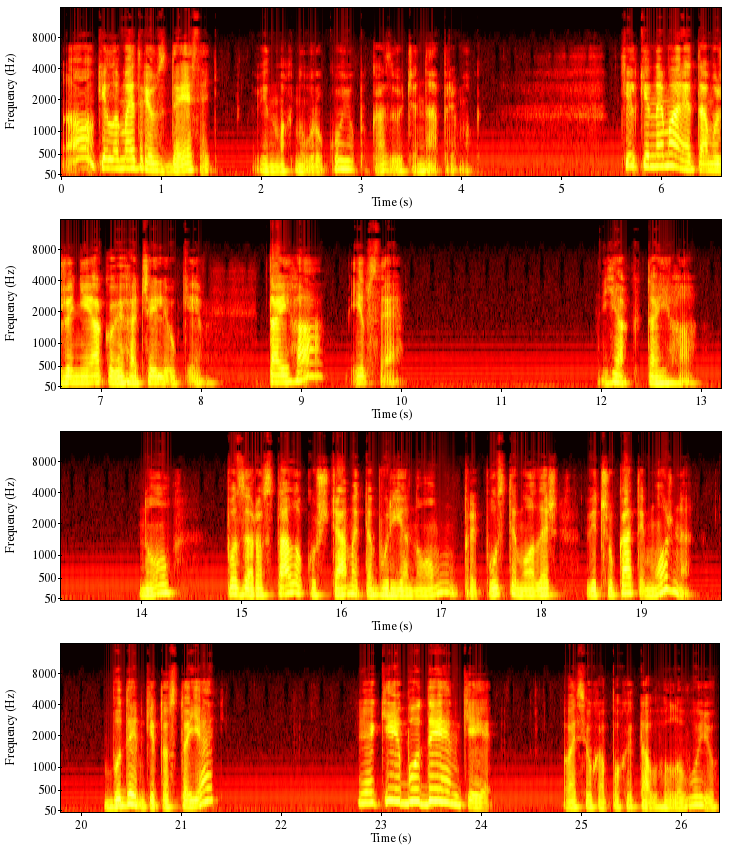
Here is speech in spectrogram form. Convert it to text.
О, кілометрів з десять, він махнув рукою, показуючи напрямок. Тільки немає там уже ніякої Гачилівки. Тайга і все. Як тайга? Ну, позаростало кущами та бур'яном, припустимо, але ж відшукати можна? Будинки то стоять? Які будинки? Васюха похитав головою,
